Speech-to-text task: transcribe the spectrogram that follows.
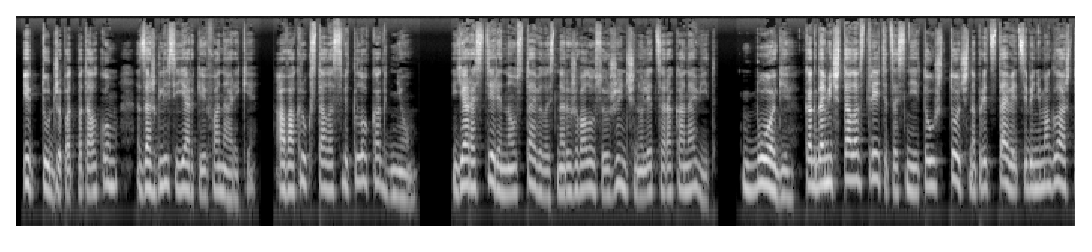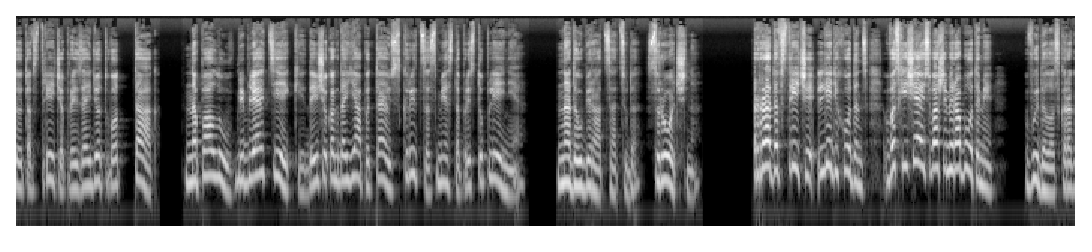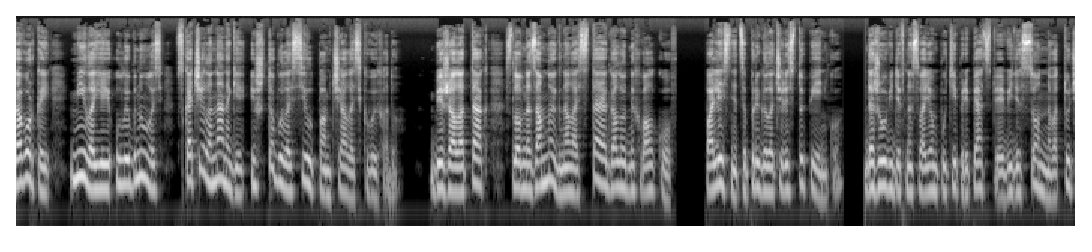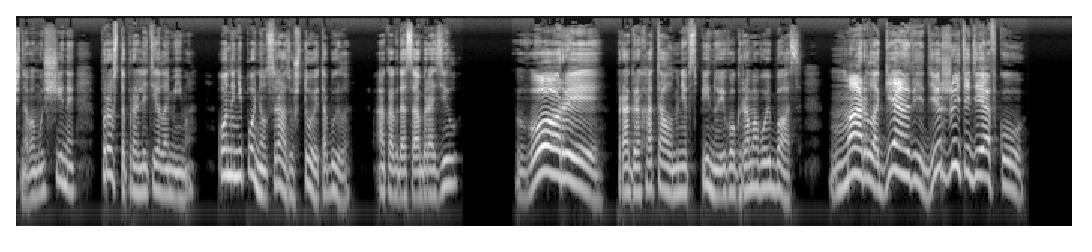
И тут же под потолком зажглись яркие фонарики, а вокруг стало светло, как днем. Я растерянно уставилась на рыжеволосую женщину лет сорока на вид. Боги, когда мечтала встретиться с ней, то уж точно представить себе не могла, что эта встреча произойдет вот так, на полу, в библиотеке, да еще когда я пытаюсь скрыться с места преступления. Надо убираться отсюда, срочно. «Рада встрече, леди Ходденс! Восхищаюсь вашими работами!» Выдала скороговоркой, мило ей улыбнулась, вскочила на ноги и, что было сил, помчалась к выходу. Бежала так, словно за мной гналась стая голодных волков. По лестнице прыгала через ступеньку. Даже увидев на своем пути препятствие в виде сонного тучного мужчины, просто пролетела мимо. Он и не понял сразу, что это было. А когда сообразил... «Воры!» – прогрохотал мне в спину его громовой бас. «Марла, Генри, держите девку!»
